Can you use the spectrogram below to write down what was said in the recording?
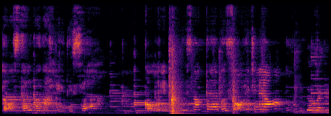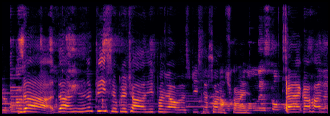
досталь би нагрітися. Коли дивлюсь на тебе зорі. Да, да, ну пісню включала, їй понравилась пісня сонечко моє. Не гарна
